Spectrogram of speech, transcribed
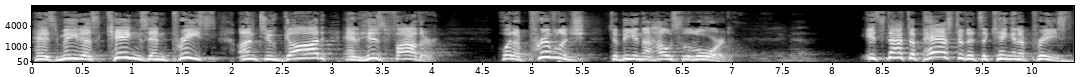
has made us kings and priests unto God and His Father. What a privilege to be in the house of the Lord. Amen. It's not the pastor that's a king and a priest.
